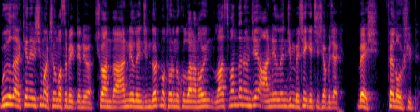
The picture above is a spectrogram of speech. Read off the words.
Bu yıl erken erişim açılması bekleniyor. Şu anda Unreal Engine 4 motorunu kullanan oyun lansmandan önce Unreal Engine 5'e geçiş yapacak. 5. Fellowship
